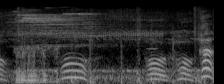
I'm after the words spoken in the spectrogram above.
oh oh oh oh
